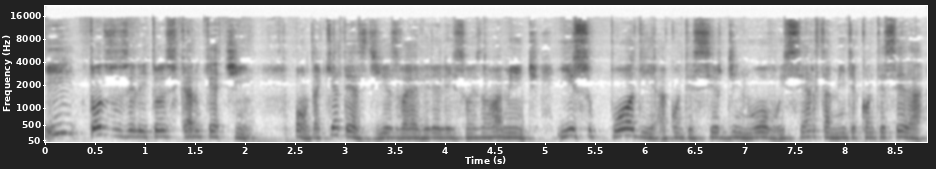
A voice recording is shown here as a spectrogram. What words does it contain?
E todos os eleitores ficaram quietinhos. Bom, daqui a 10 dias vai haver eleições novamente. E isso pode acontecer de novo e certamente acontecerá.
